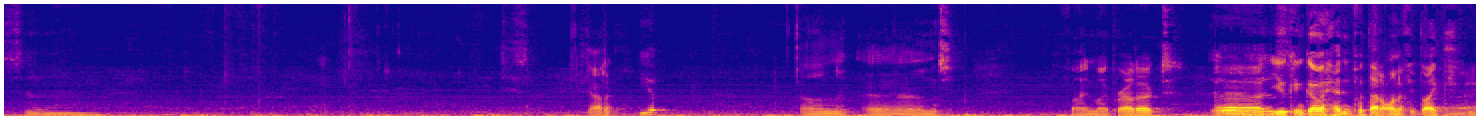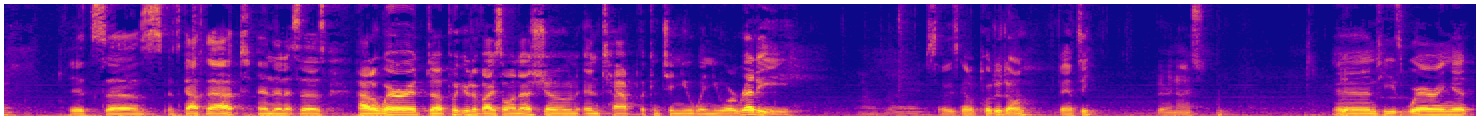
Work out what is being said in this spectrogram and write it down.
Seven. Got it. yep. Done. And find my product. Uh, you can go ahead and put that on if you'd like. Right. It says, it's got that, and then it says how to wear it. Uh, put your device on as shown and tap the continue when you are ready. All right. So he's going to put it on. Fancy. Very nice. And he's wearing it.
